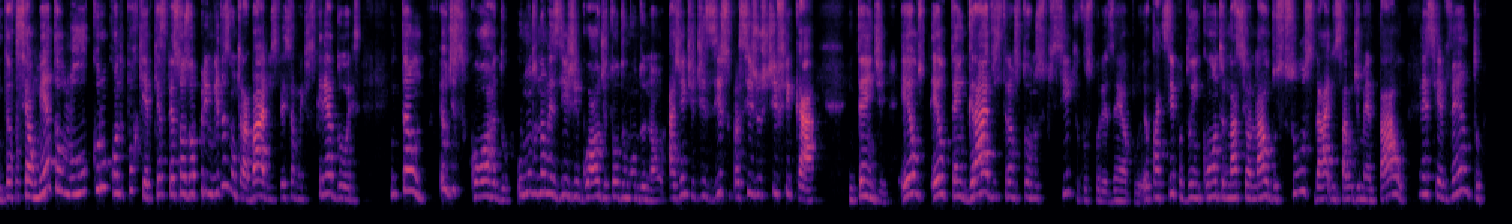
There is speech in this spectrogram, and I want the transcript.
Então, se aumenta o lucro, quando, por quê? Porque as pessoas oprimidas no trabalho, especialmente os criadores. Então, eu discordo. O mundo não exige igual de todo mundo, não. A gente diz isso para se justificar. Entende? Eu, eu tenho graves transtornos psíquicos, por exemplo. Eu participo do Encontro Nacional do SUS da área de saúde mental. Nesse evento,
